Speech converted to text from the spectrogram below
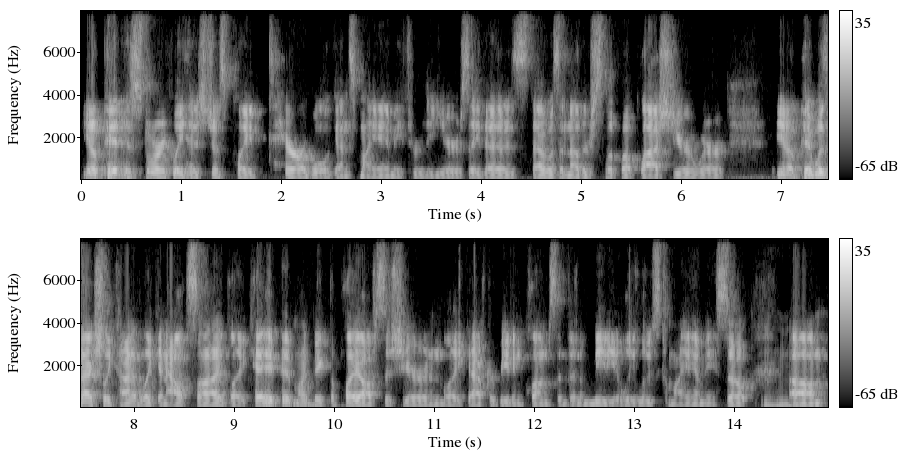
you know Pitt historically has just played terrible against Miami through the years. They, that is that was another slip up last year where you know Pitt was actually kind of like an outside like hey Pitt might make the playoffs this year, and like after beating Clemson, then immediately lose to Miami. So mm-hmm. um,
